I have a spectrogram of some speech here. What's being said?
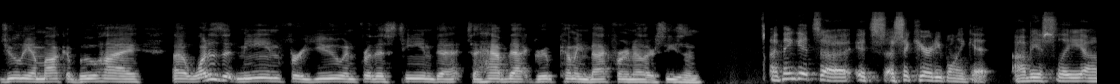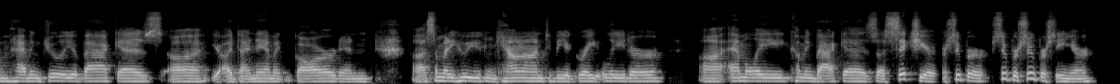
Julia Makabuhai, uh, what does it mean for you and for this team to, to have that group coming back for another season? I think it's a it's a security blanket obviously um, having Julia back as uh, a dynamic guard and uh, somebody who you can count on to be a great leader. Uh, Emily coming back as a six-year super super super senior.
